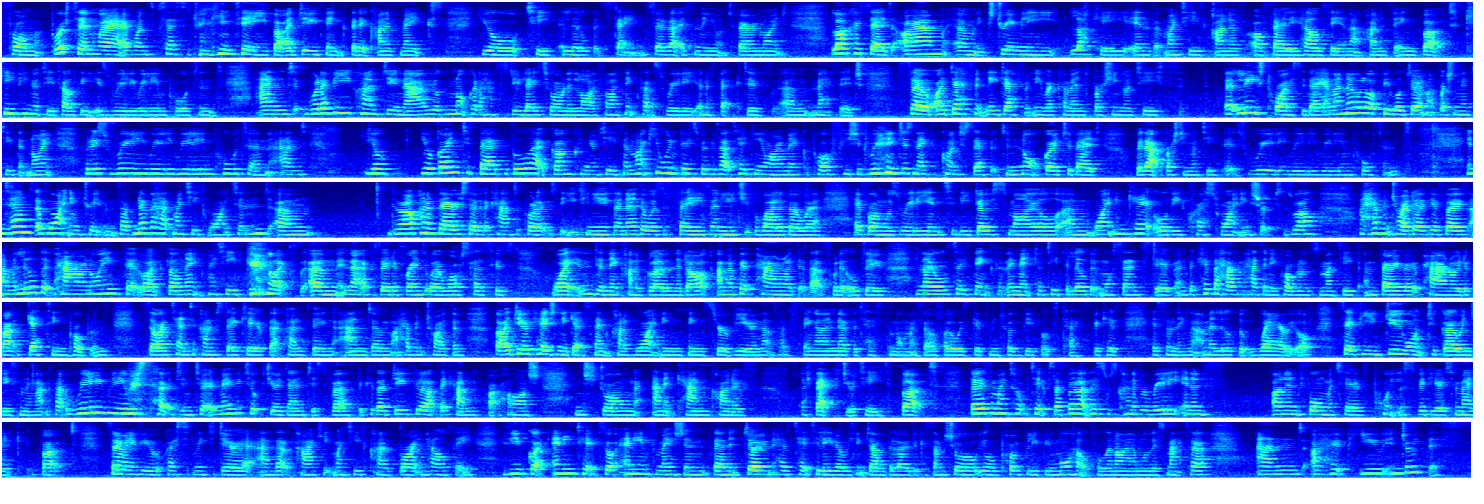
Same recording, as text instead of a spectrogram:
from Britain where everyone's obsessed with drinking tea but I do think that it kind of makes your teeth a little bit stained. So that is something you want to bear in mind. Like I said I am um, extremely lucky in that my teeth kind of are fairly healthy and that kind of thing but keeping your teeth healthy is really really important. And whatever you kind of do now you're not going to have to do later on in life and I think that's really an effective um, message. So I definitely definitely recommend brushing your teeth at least twice a day. And I know a lot of people don't like brushing their teeth at night, but it's really, really, really important. And you're you're going to bed with all that gunk on your teeth. And like you wouldn't go to bed without taking your eye makeup off. You should really just make a conscious effort to not go to bed without brushing your teeth. It's really really really important. In terms of whitening treatments I've never had my teeth whitened. Um, there are kind of various over the counter products that you can use. I know there was a phase on YouTube a while ago where everyone was really into the GoSmile um, whitening kit or the Crest whitening strips as well. I haven't tried either of those. I'm a little bit paranoid that like they'll make my teeth go like um, in that episode of Friends where Ross has his whitened and they kind of glow in the dark. I'm a bit paranoid that that's what it'll do. And I also think that they make your teeth a little bit more sensitive. And because I haven't had any problems with my teeth, I'm very, very paranoid about getting problems. So I tend to kind of stay clear of that kind of thing. And um, I haven't tried them. But I do occasionally get sent kind of whitening things to review and that type of thing. And I never test them on myself. I always give them to other people to test because it's something that I'm a little bit wary of. So if you do want to go and do something like that, really, really research into it and maybe talk to your dentist first because I do feel like they can be quite harsh and strong and it can kind of affect your teeth. But those are my top tips. I feel like this was kind of a really uninformative, pointless video to make, but so many of you requested me to do it, and that's how I keep my teeth kind of bright and healthy. If you've got any tips or any information, then don't hesitate to leave everything down below because I'm sure you'll probably be more helpful than I am on this matter. And I hope you enjoyed this.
